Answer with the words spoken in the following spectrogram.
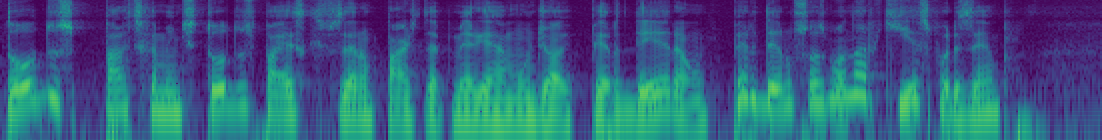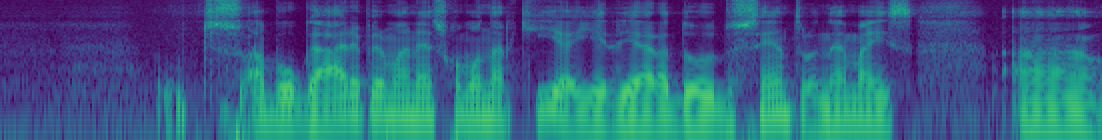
todos, praticamente todos os países que fizeram parte da Primeira Guerra Mundial e perderam, perderam suas monarquias, por exemplo. A Bulgária permanece com a monarquia e ele era do, do centro, né? Mas a,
